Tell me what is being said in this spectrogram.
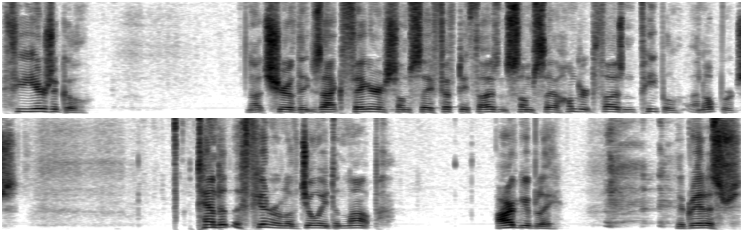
A few years ago, not sure of the exact figure, some say 50,000, some say 100,000 people and upwards, attended the funeral of Joey Dunlop, arguably the greatest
